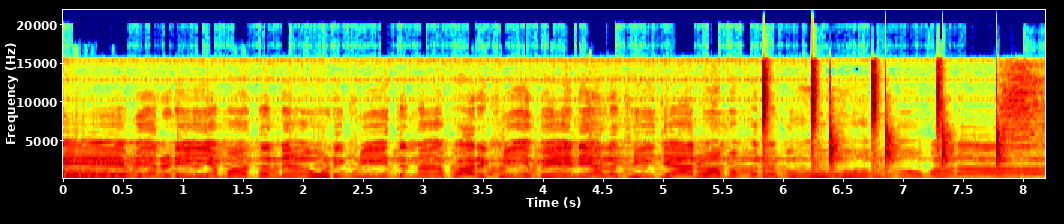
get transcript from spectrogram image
એ મેલડી એમાં તને ઓળખી, તને પારખી મેન્યાલ થઈ જા રોમ પ્રભુ બારા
